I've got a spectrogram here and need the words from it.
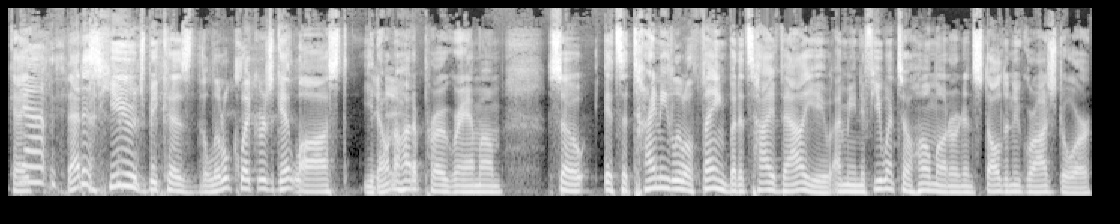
Okay. Yeah. That is huge because the little clickers get lost. You don't know how to program them. So it's a tiny little thing, but it's high value. I mean, if you went to a homeowner and installed a new garage door,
